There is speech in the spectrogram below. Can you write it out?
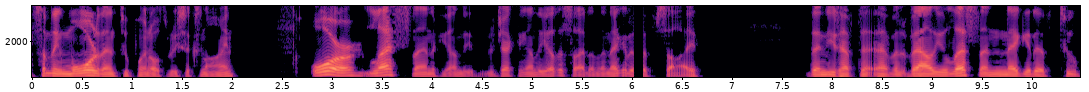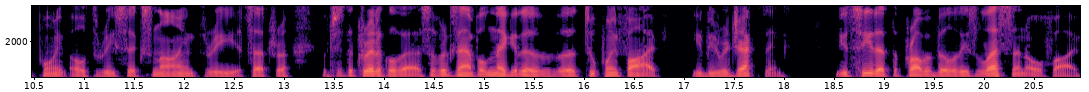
something more than 2.0369, or less than if you're on the rejecting on the other side, on the negative side, then you'd have to have a value less than negative 2.03693, etc., which is the critical value. So for example, negative, uh, 2.5, you'd be rejecting. You'd see that the probability is less than 0.5.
